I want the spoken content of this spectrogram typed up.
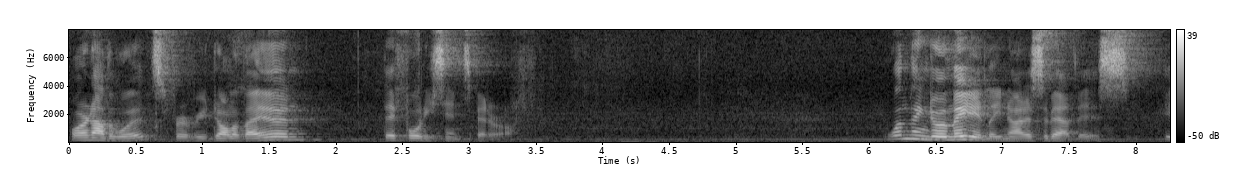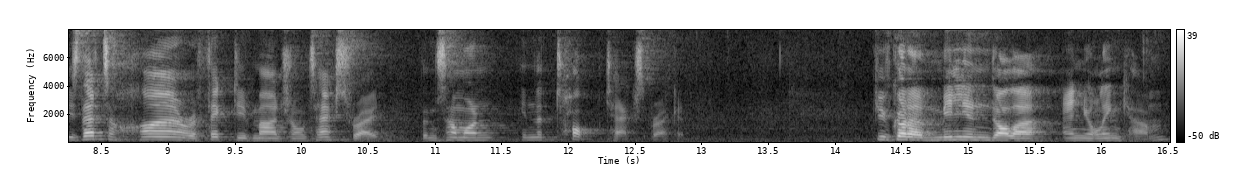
Or, in other words, for every dollar they earn, they're 40 cents better off. One thing to immediately notice about this is that's a higher effective marginal tax rate than someone in the top tax bracket. If you've got a million dollar annual income,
